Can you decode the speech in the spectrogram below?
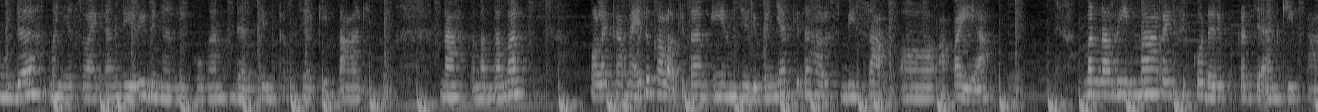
mudah menyesuaikan diri dengan lingkungan dan tim kerja kita gitu. Nah, teman-teman, oleh karena itu kalau kita ingin menjadi penyiar, kita harus bisa uh, apa ya? menerima resiko dari pekerjaan kita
